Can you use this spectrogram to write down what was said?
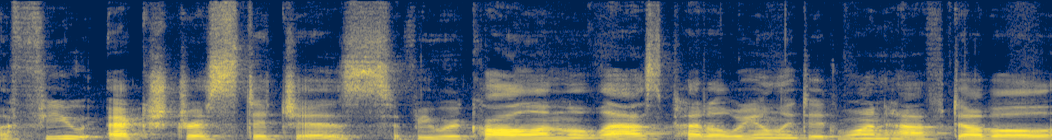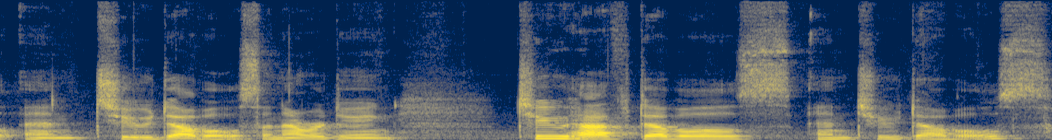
a few extra stitches. If you recall on the last petal, we only did one half double and two doubles. So now we're doing two half doubles and two doubles.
